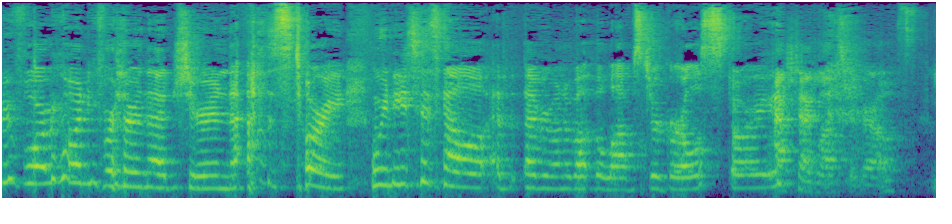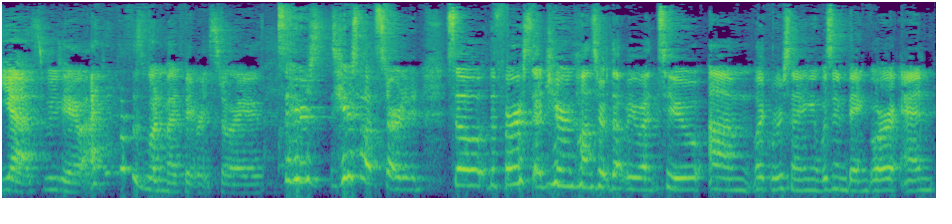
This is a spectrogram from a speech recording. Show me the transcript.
before we go any further in that Sheeran uh, story, we need to tell everyone about the Lobster Girls story. hashtag Lobster Girls. Yes, we do. I think this is one of my favorite stories. So here's here's how it started. So the first Ed Sheeran concert that we went to, um, like we were saying, it was in Bangor, and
